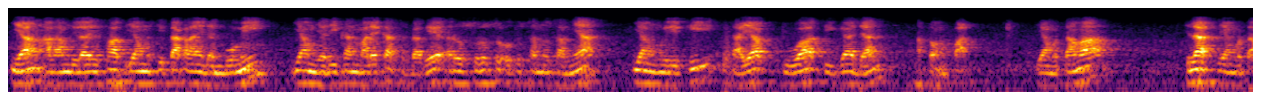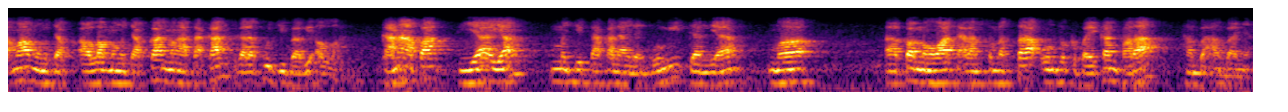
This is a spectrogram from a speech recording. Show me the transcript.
yang alhamdulillah yang menciptakan langit dan bumi yang menjadikan malaikat sebagai rasul-rasul utusan-utusannya yang memiliki sayap dua, tiga dan atau empat. Yang pertama jelas yang pertama mengucap Allah mengucapkan mengatakan segala puji bagi Allah. Karena apa? Dia yang menciptakan langit dan bumi dan dia me, apa, menguasai alam semesta untuk kebaikan para hamba-hambanya.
